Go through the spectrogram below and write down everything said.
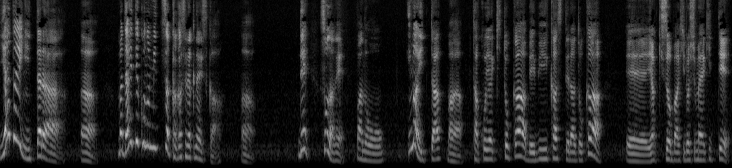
屋台に行ったらうん。まあ大体この3つは欠かせなくないですか？うん。でそうだね。あの今言った、まあ、たこ焼きとかベビーカステラとか、えー焼きそば広島焼きって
